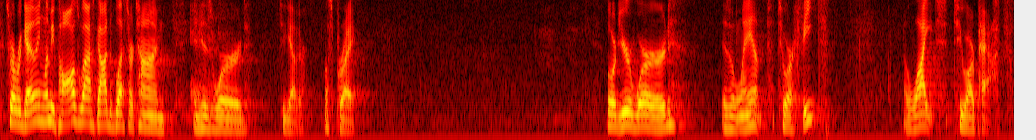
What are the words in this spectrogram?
That's where we're going. Let me pause. We'll ask God to bless our time in his word together. Let's pray. Lord, your word is a lamp to our feet, a light to our path.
